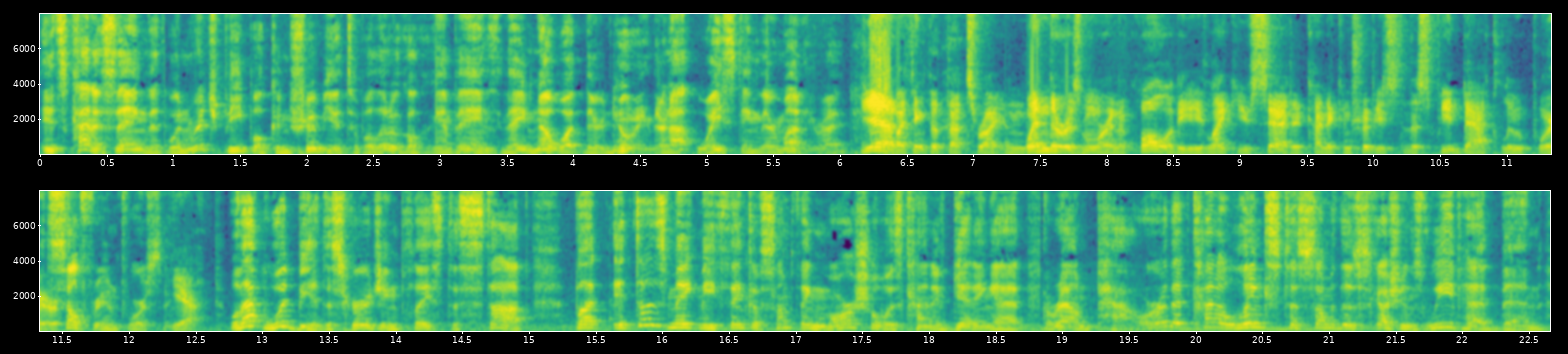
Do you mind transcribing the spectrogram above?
It's kind of saying that when rich people contribute to political campaigns, they know what they're doing. They're not wasting their money, right? Yeah, I think that that's right. And when there is more inequality, like you said, it kind of contributes to this feedback loop where Self reinforcing. Yeah. Well, that would be a discouraging place to stop, but it does make me think of something Marshall was kind of getting at around power that kind of links to some of the discussions we've had, Ben,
